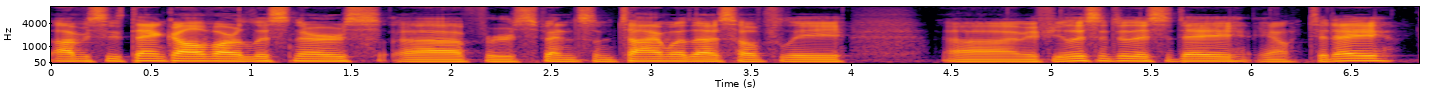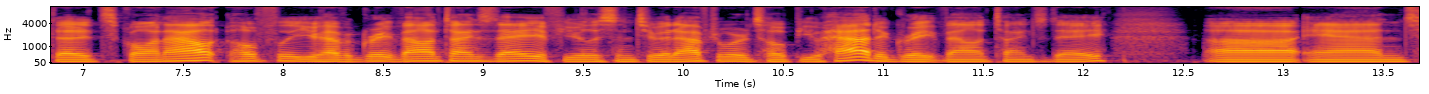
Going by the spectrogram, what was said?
obviously thank all of our listeners uh, for spending some time with us. Hopefully, um, if you listen to this today, you know, today that it's going out, hopefully you have a great Valentine's Day. If you're listening to it afterwards, hope you had a great Valentine's Day. Uh, and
